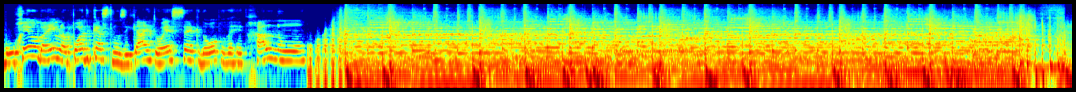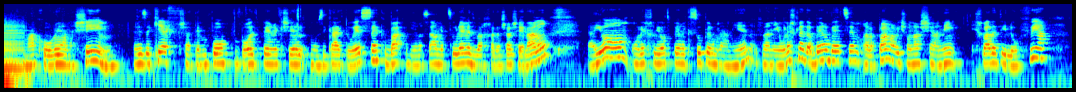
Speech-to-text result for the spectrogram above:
ברוכים הבאים לפודקאסט מוזיקאית או עסק, דרופ והתחלנו. מה קורה אנשים? איזה כיף שאתם פה בעוד פרק של מוזיקאית או עסק בגרסה המצולמת והחדשה שלנו. היום הולך להיות פרק סופר מעניין, ואני הולכת לדבר בעצם על הפעם הראשונה שאני החלטתי להופיע,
